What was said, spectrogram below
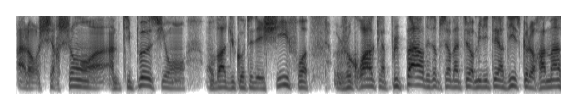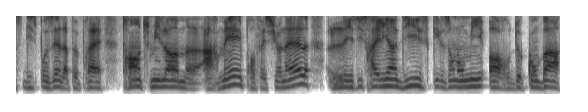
Alors, cherchons un, petit peu, si on, on va du côté des chiffres, je crois que la plupart des observateurs militaires disent que le Hamas disposait d'à peu près 30 000 hommes armés, professionnels. Les Israéliens disent qu'ils en ont mis hors de combat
